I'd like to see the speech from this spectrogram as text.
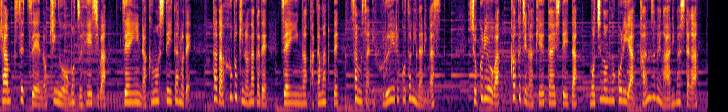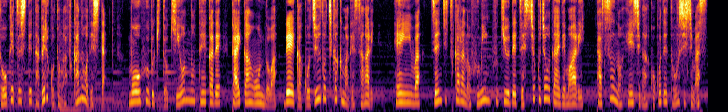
キャンプ設営の器具を持つ兵士は全員落語していたのでただ吹雪の中で全員が固まって寒さに震えることになります。食料は各自が携帯していた餅の残りや缶詰がありましたが凍結して食べることが不可能でした。猛吹雪と気温の低下で体感温度は零下50度近くまで下がり兵員は前日からの不眠不休で絶食状態でもあり多数の兵士がここで投死します。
